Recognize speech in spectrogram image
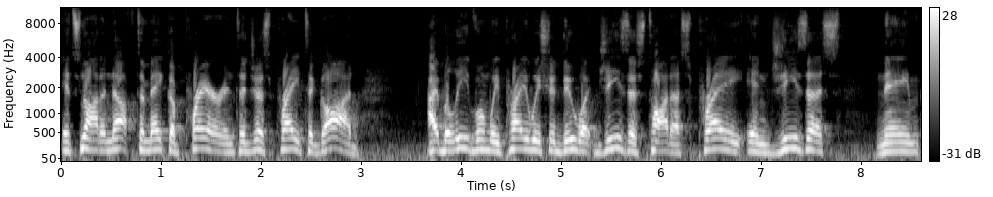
It's not enough to make a prayer and to just pray to God. I believe when we pray, we should do what Jesus taught us pray in Jesus' name.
